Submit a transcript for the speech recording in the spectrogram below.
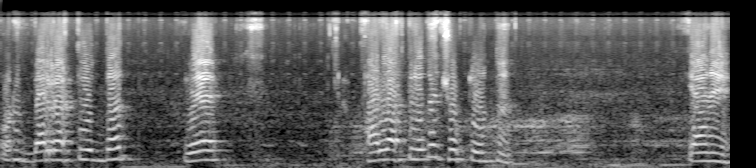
onun berraklığından ve parlaklığından çokluğundan yani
